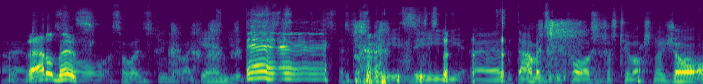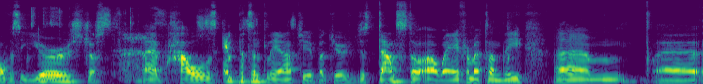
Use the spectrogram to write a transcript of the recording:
That'll miss. So, so it's, you know, again, you, it's just, it's just the, the, uh, the damage that you cause is just too much. Now, Jean, obviously, yours just uh, howls impotently at you, but you're just danced away from it, and the, um, uh,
